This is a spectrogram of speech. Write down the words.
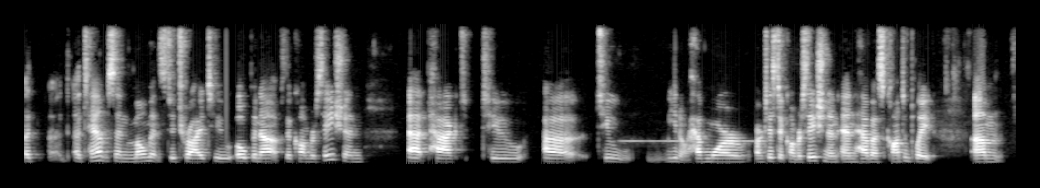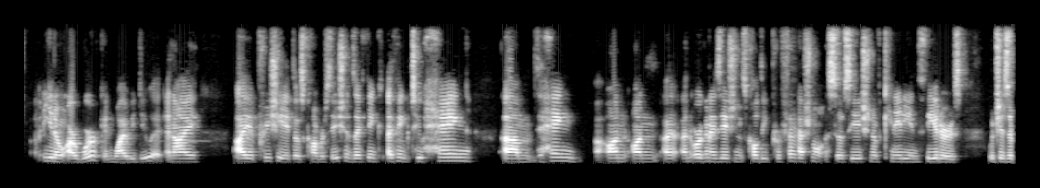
uh, attempts and moments to try to open up the conversation at Pact to uh, to you know have more artistic conversation and, and have us contemplate um, you know our work and why we do it. And I I appreciate those conversations. I think I think to hang um, to hang on on a, an organization that's called the Professional Association of Canadian Theaters, which is a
